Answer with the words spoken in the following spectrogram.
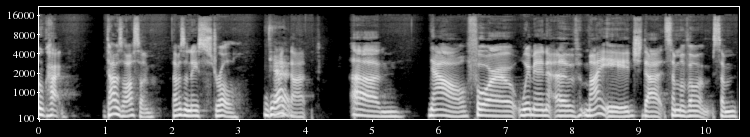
Okay. That was awesome. That was a nice stroll. Yeah. Like that. Um, now for women of my age that some of them, some,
